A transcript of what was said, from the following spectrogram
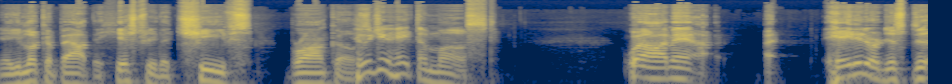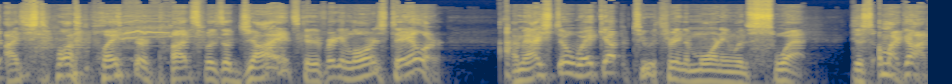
You know, you look about the history, of the Chiefs, Broncos. Who'd you hate the most? Well, I mean, I, I hate it or just I just want to play their butts was the Giants because of freaking Lawrence Taylor. I mean, I still wake up at two or three in the morning with sweat. Just oh my god!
